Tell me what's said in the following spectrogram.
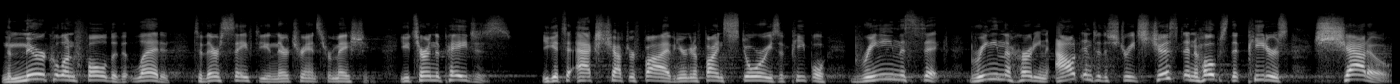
And the miracle unfolded that led to their safety and their transformation. You turn the pages, you get to Acts chapter 5, and you're going to find stories of people bringing the sick, bringing the hurting out into the streets just in hopes that Peter's shadow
